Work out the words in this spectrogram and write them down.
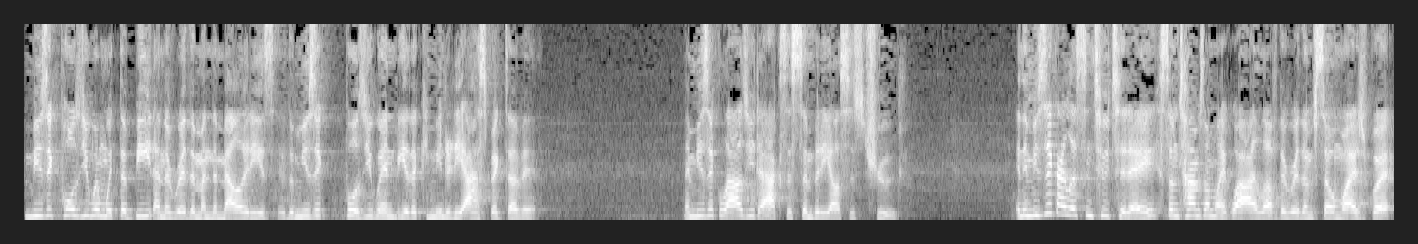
Music pulls you in with the beat and the rhythm and the melodies. The music pulls you in via the community aspect of it. And music allows you to access somebody else's truth. In the music I listen to today, sometimes I'm like, wow, I love the rhythm so much, but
